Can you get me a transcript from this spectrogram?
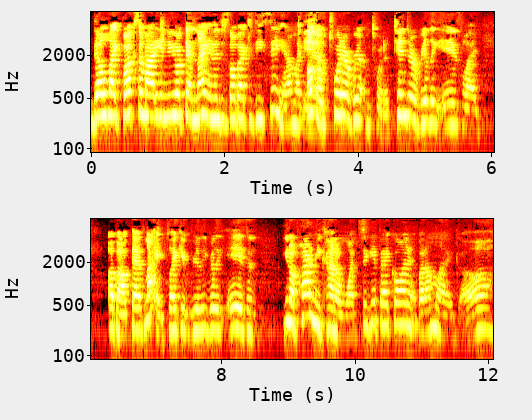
they'll like fuck somebody in New York that night and then just go back to DC. And I'm like, Yeah. also Twitter, re- Twitter, Tinder really is like about that life. Like it really, really is. And you know, part of me kind of wants to get back on it, but I'm like, oh,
